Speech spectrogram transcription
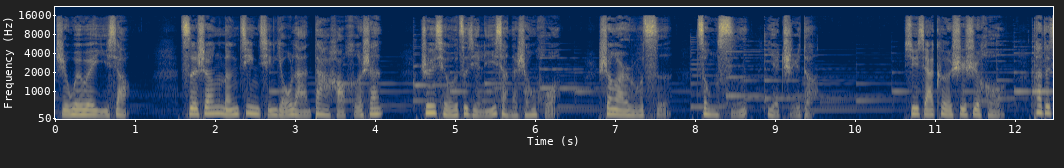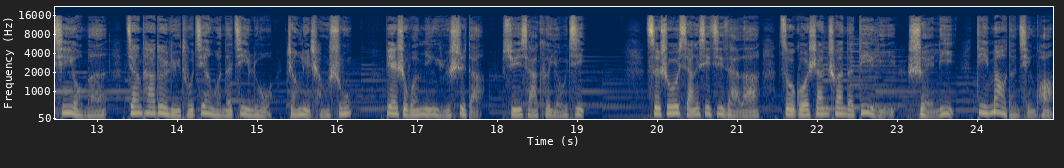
只微微一笑。此生能尽情游览大好河山，追求自己理想的生活，生而如此，纵死也值得。徐霞客逝世后，他的亲友们将他对旅途见闻的记录整理成书，便是闻名于世的《徐霞客游记》。此书详细记载了祖国山川的地理、水利、地貌等情况，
